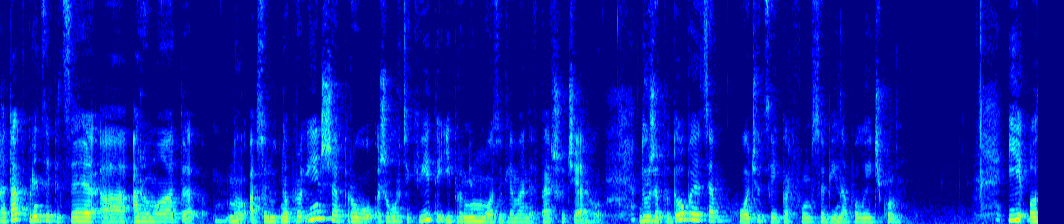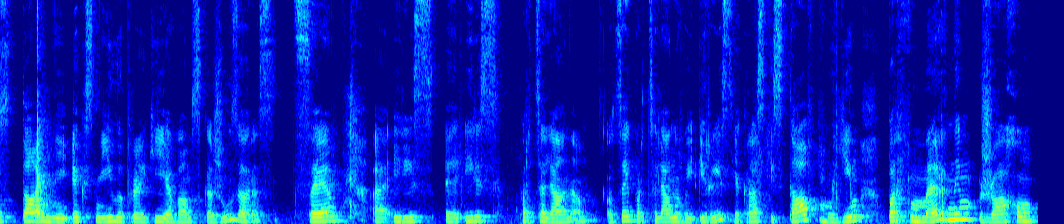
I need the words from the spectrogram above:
А так, в принципі, це аромат е, ну, абсолютно про інше, про жовті квіти і про мімозу для мене в першу чергу. Дуже подобається, хочу цей парфум собі на поличку. І останній ексніло, про який я вам скажу зараз, це е, іріс, е, іріс порцеляна. Оцей порцеляновий ірис якраз і став моїм парфумерним жахом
